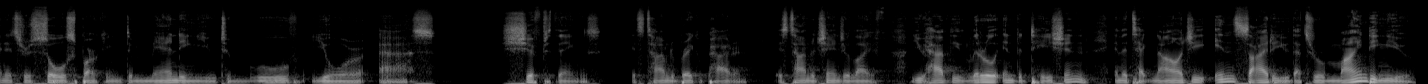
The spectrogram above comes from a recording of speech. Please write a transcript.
And it's your soul sparking, demanding you to move your ass, shift things. It's time to break a pattern. It's time to change your life. You have the literal invitation and the technology inside of you that's reminding you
